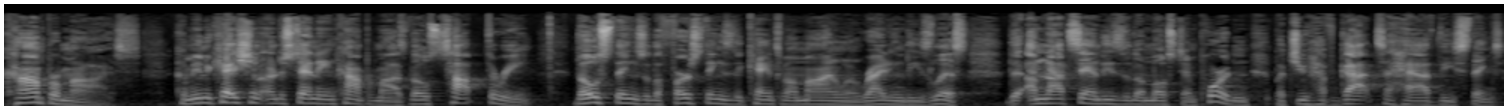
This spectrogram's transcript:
compromise Communication, understanding, and compromise. Those top three, those things are the first things that came to my mind when writing these lists. I'm not saying these are the most important, but you have got to have these things.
